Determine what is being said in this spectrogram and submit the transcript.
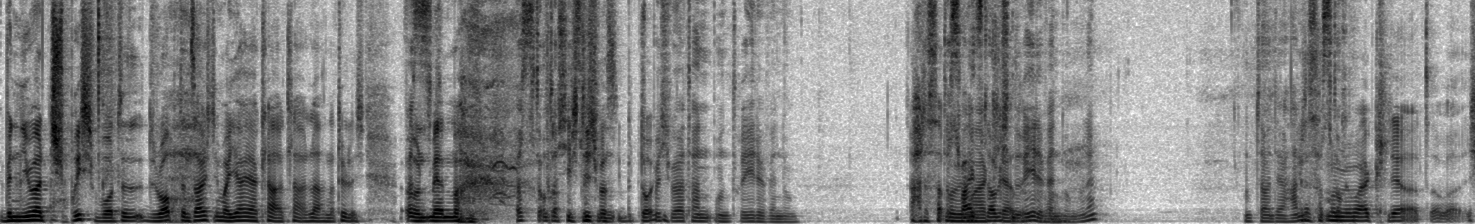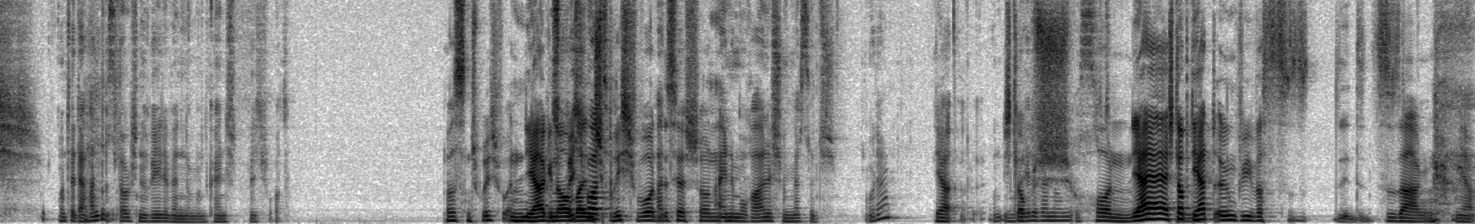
Wenn jemand Sprichworte droppt, dann sage ich immer, ja, ja, klar, klar, klar, natürlich. Was und ist- mehr, Was ist der Unterschied was zwischen bedeuten. Sprichwörtern und Redewendungen? Ach, das hat Das man war mir jetzt, glaube ich, eine. Redewendung, oder? Unter der Ja, Hand, das hat man mir doch, mal erklärt, aber ich. unter der Hand ist, glaube ich, eine Redewendung und kein Sprichwort. Was ist ein Sprichwort? Ja, genau, weil ein Sprichwort Sprichwort hat ist ja schon. Eine moralische Message, oder? Ja, ich glaube schon. Ja, ja, ja, ich glaube, die Ja. hat irgendwie was zu, zu sagen. Ja,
